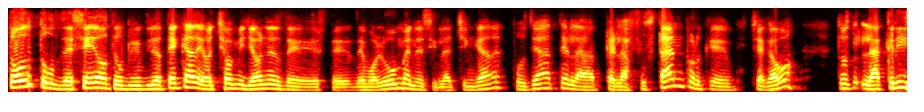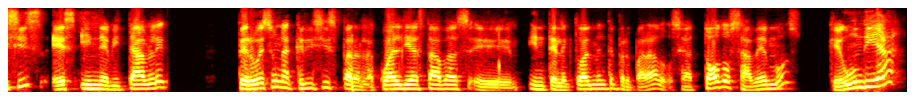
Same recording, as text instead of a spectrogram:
todo tu deseo, tu biblioteca de 8 millones de, este, de volúmenes y la chingada, pues ya te la, te la fustan porque se acabó. Entonces, la crisis es inevitable, pero es una crisis para la cual ya estabas eh, intelectualmente preparado. O sea, todos sabemos que un día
